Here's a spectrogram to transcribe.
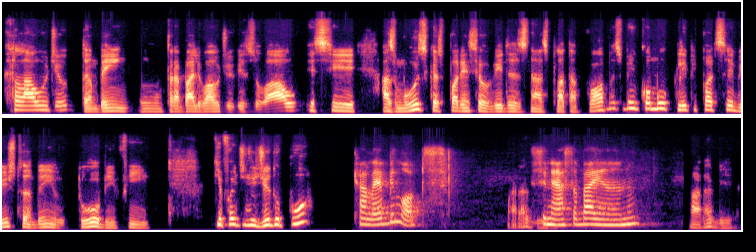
Cláudio, também um trabalho audiovisual. Esse, as músicas podem ser ouvidas nas plataformas, bem como o clipe pode ser visto também no YouTube, enfim. Que foi dirigido por Caleb Lopes, Maravilha. cineasta baiano. Maravilha.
